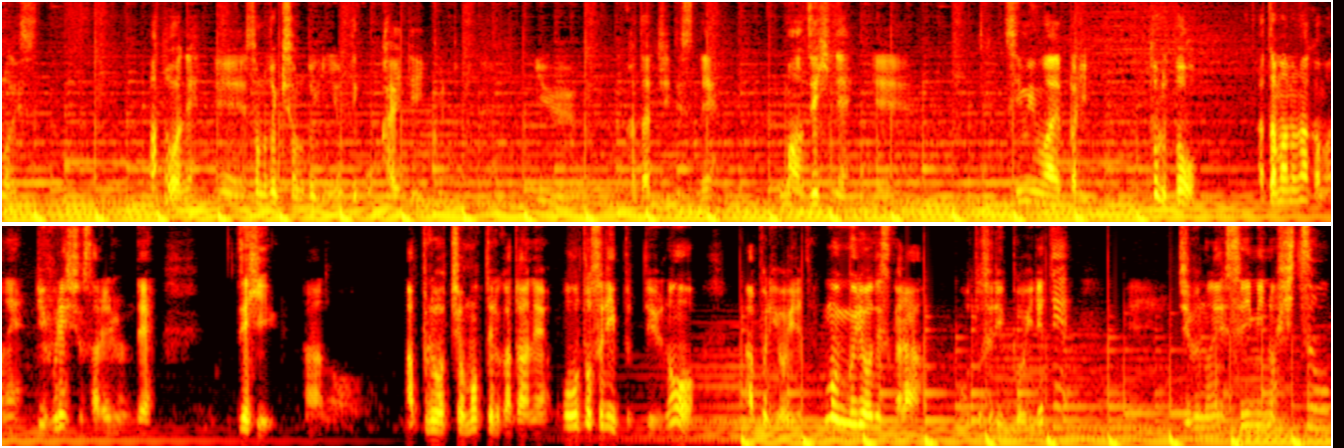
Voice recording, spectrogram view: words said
ものです。あとはね、えー、その時その時によってこう変えていくという形ですね。まあ是非ね、えー、睡眠はやっぱり取ると頭の中もねリフレッシュされるんで是非あの Apple Watch を持ってる方はねオートスリープっていうのをアプリを入れてもう無料ですからオートスリープを入れて、えー、自分の、ね、睡眠の質を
